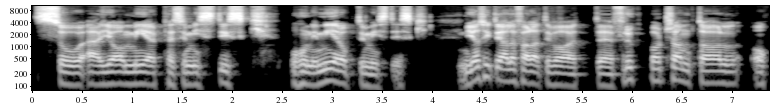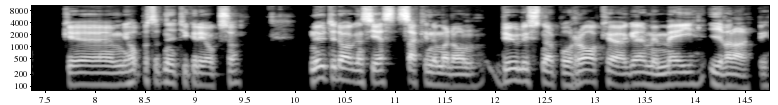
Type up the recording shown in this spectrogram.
så är jag mer pessimistisk och hon är mer optimistisk. Jag tyckte i alla fall att det var ett eh, fruktbart samtal och eh, jag hoppas att ni tycker det också. Nu till dagens gäst Sakine Madon. Du lyssnar på Rak Höger med mig, Ivar Arpi.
